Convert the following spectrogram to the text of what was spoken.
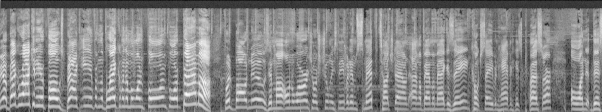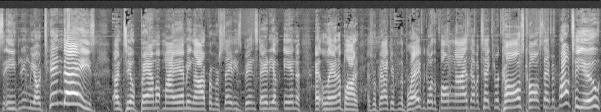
We are back rocking here, folks. Back in from the break of a number one form for Bama. Football news, in my own words, yours truly, Stephen M. Smith, Touchdown Alabama Magazine. Coach Saban having his presser on this evening. We are 10 days until Bama, Miami, live from Mercedes-Benz Stadium in Atlanta. But as we're back in from the break, we go to the phone lines have a take your calls. Call statement brought to you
